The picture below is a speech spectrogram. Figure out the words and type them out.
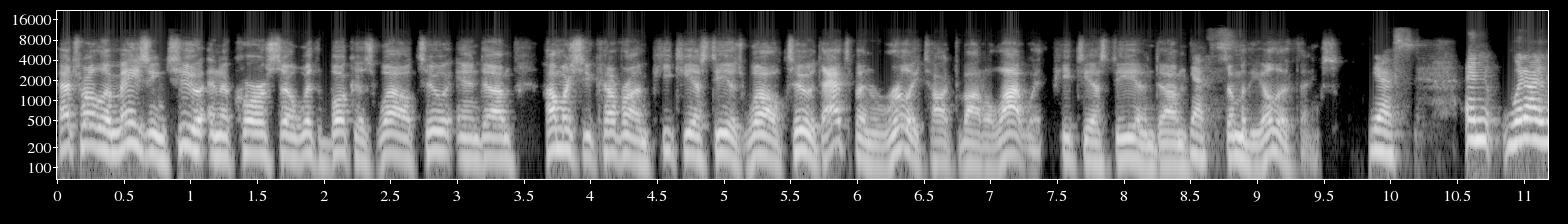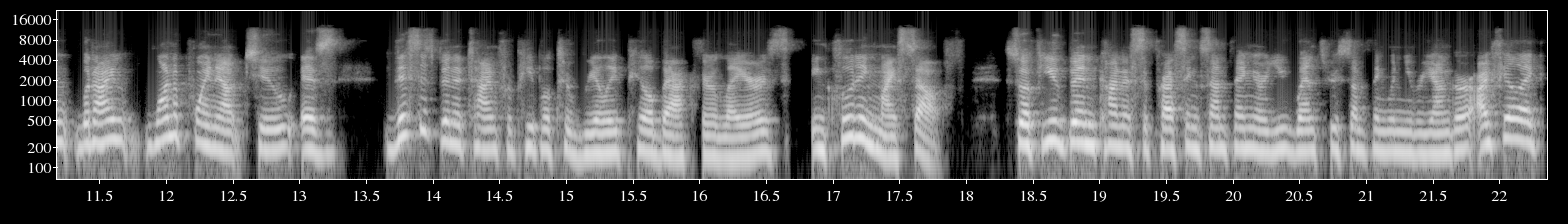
that's really amazing too, and of course uh, with the book as well too, and um, how much you cover on PTSD as well too. That's been really talked about a lot with PTSD and um, yes. some of the other things. Yes, and what I what I want to point out too is this has been a time for people to really peel back their layers, including myself. So if you've been kind of suppressing something or you went through something when you were younger, I feel like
